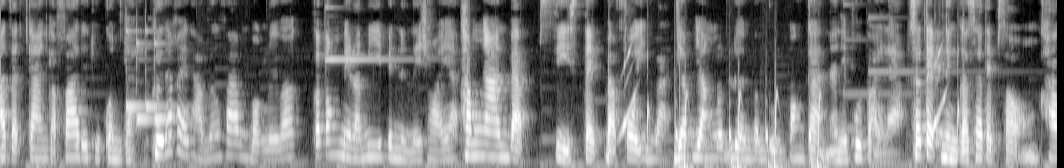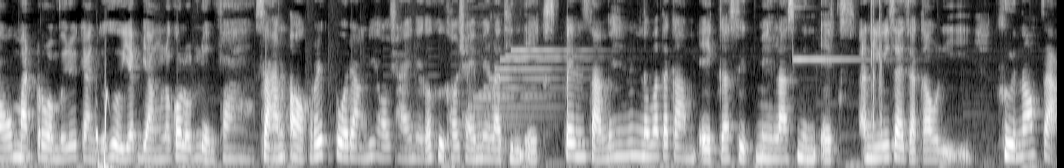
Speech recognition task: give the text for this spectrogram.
มาจัดการกับฝ้าได้ทุกกลไกคือถ้าใครถามเรื่องฝ้าบอกเลยว่าก็ต้องเมลามีเป็นหนึ่งในช้อยอะทำงานแบบ4สเต็ปแบบ4 in 1ยับยั้งลดเลือนบำรุงป้องกันอันนี้พูดบ่อยแล้วสเต็ปหนึ่งกับสเต็ปสองเขามัดรวมไว้ด้วยกันก็คือยับยั้งแล้วก็ลดเลือนฝ้า สารออกฤทธิ์ตัวดังที่เขาใช้เนี่ยก็คือเขาใช้เมลาทิน X เป็นสารเป็นนวัตกรรมเอกสิทธิ์เมลาสมิน X อันนี้วิจัยจากเกาหลี คือนอกจาก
